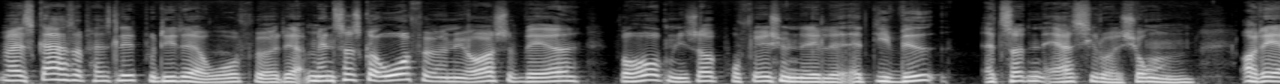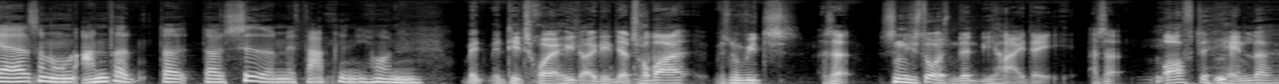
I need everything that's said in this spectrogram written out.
man skal altså passe lidt på de der ordfører der. Men så skal ordførerne jo også være forhåbentlig så professionelle, at de ved, at sådan er situationen. Og det er altså nogle andre, der, der sidder med faklen i hånden. Men, men det tror jeg helt rigtigt. Jeg tror bare, hvis nu vi... Altså, sådan en historie som den, vi har i dag, altså ofte handler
